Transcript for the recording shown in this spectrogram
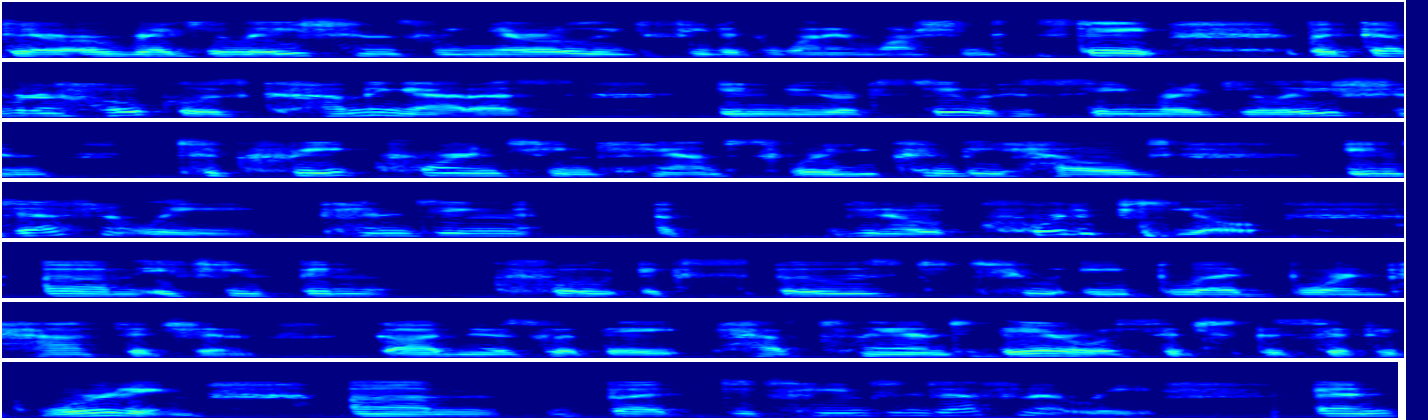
there are regulations. We narrowly defeated the one in Washington State, but Governor Hochul is coming at us in New York State with the same regulation to create quarantine camps where you can be held indefinitely pending a you know court appeal um, if you've been quote, exposed to a blood-borne pathogen. God knows what they have planned there with such specific wording, um, but detained indefinitely. And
